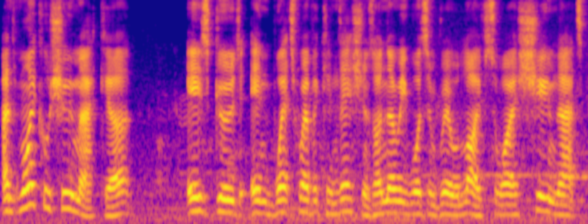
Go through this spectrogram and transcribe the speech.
And Michael Schumacher is good in wet weather conditions. I know he was in real life, so I assume that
